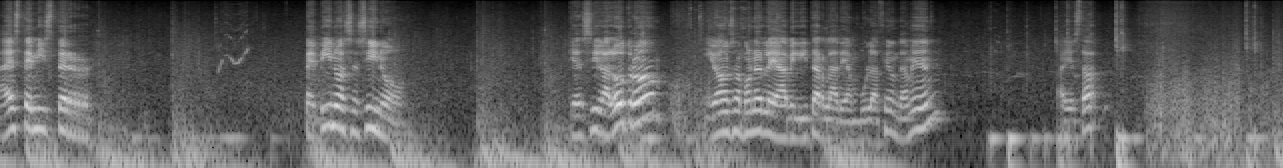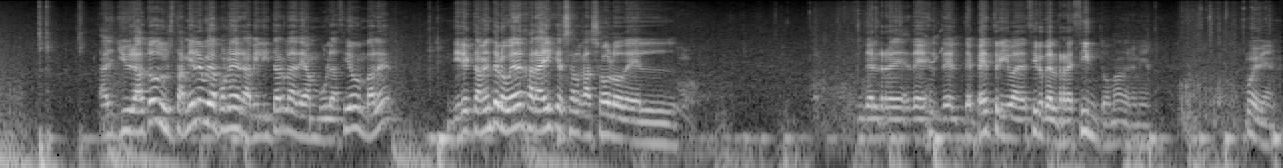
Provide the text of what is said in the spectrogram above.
A este Mr. Pepino asesino Que siga al otro Y vamos a ponerle a habilitar la deambulación también Ahí está Al Yuratodus también le voy a poner a habilitar la deambulación, ¿vale? Directamente lo voy a dejar ahí que salga solo del... Del de, Petri, iba a decir, del recinto, madre mía. Muy bien.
